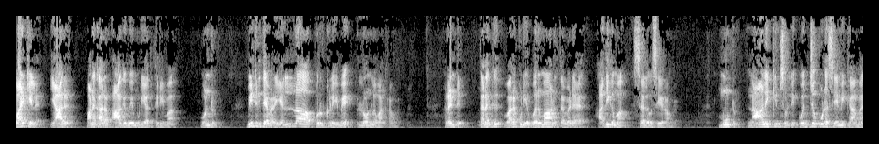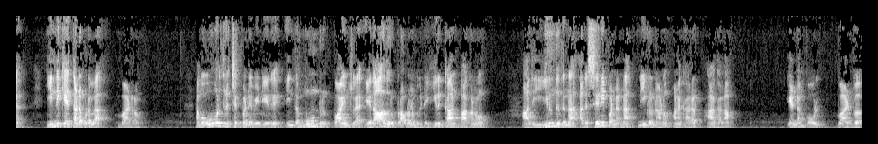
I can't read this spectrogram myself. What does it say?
வாழ்க்கையில் யாரு பணக்காரர் ஆகவே முடியாது தெரியுமா? ஒன்று வீட்டுக்கு தேவையான எல்லா பொருட்களையுமே லோனில் வாங்குறவங்க. ரெண்டு தனக்கு வரக்கூடிய வருமானத்தை விட அதிகமாக செலவு செய்கிறவங்க மூன்று நாளைக்குன்னு சொல்லி கொஞ்சம் கூட சேமிக்காம இன்னைக்கே தடபுடலா வாழ்றவங்க. நம்ம ஒவ்வொருத்தரும் செக் பண்ண வேண்டியது இந்த மூன்று பாயிண்ட்ல ஏதாவது ஒரு ப்ராப்ளம் நம்மக்கிட்ட இருக்கான்னு பார்க்கணும். அது இருந்ததுன்னா அதை சரி பண்ணனா நீங்களும் நானும் பணக்காரர் ஆகலாம். எண்ணம் போல் வாழ்வு.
